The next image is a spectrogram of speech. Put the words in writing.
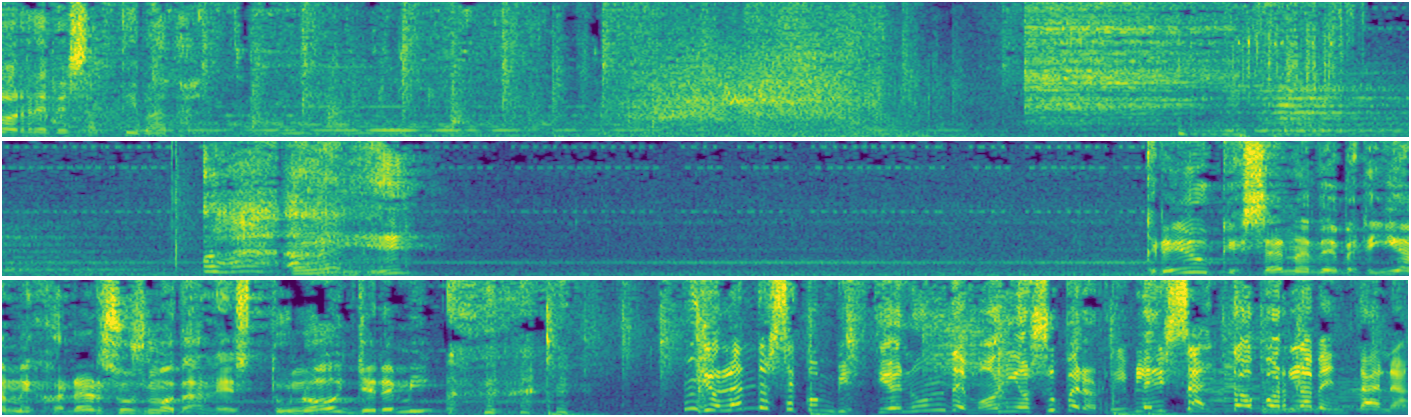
Torre desactivada. Creo que Sana debería mejorar sus modales. ¿Tú no, Jeremy? Yolanda se convirtió en un demonio súper horrible y saltó por la ventana.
